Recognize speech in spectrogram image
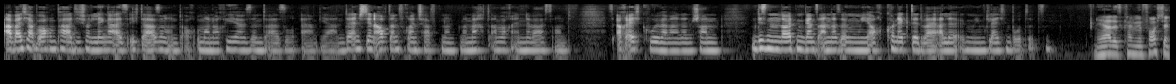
Aber ich habe auch ein paar, die schon länger als ich da sind und auch immer noch hier sind. Also ähm, ja, und da entstehen auch dann Freundschaften und man macht am Wochenende was und ist auch echt cool, weil man dann schon mit diesen Leuten ganz anders irgendwie auch connected, weil alle irgendwie im gleichen Boot sitzen. Ja, das kann ich mir vorstellen.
